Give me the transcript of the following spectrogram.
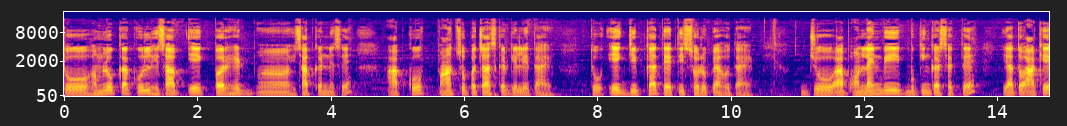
तो हम लोग का कुल हिसाब एक पर हेड हिसाब करने से आपको 550 करके लेता है। तो एक जीप का तैंतीस सौ रुपया होता है। जो आप ऑनलाइन भी बुकिंग कर सकते हैं या तो आके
